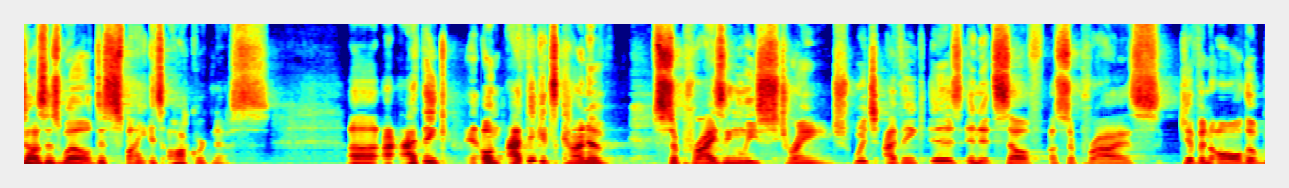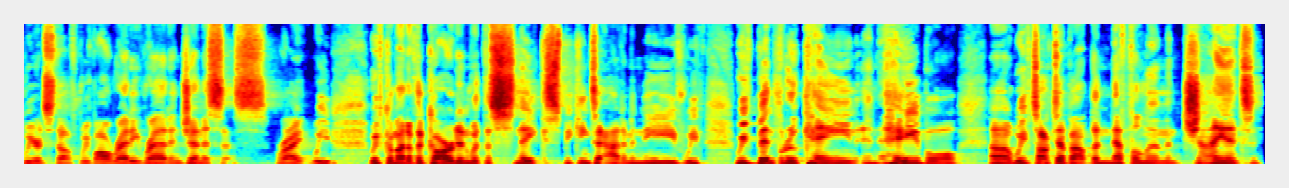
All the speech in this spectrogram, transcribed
does as well, despite its awkwardness. Uh, I, I, think, I think it's kind of surprisingly strange, which I think is in itself a surprise given all the weird stuff we've already read in Genesis, right? We, we've come out of the garden with the snake speaking to Adam and Eve. We've, we've been through Cain and Abel. Uh, we've talked about the Nephilim and giants and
